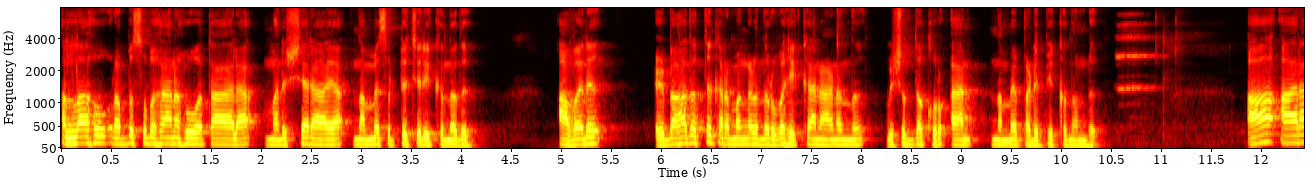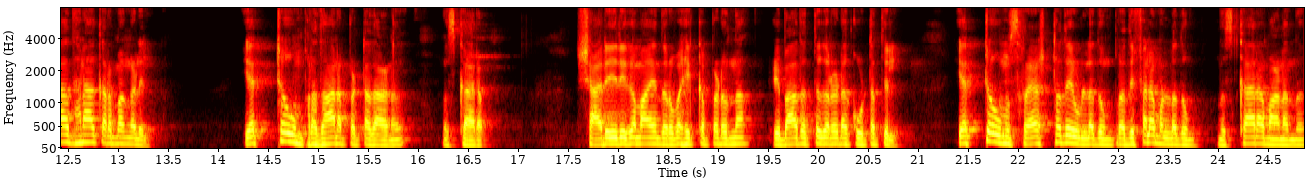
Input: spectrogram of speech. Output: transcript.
അള്ളാഹു റബ്ബ് സുബാനഹുവ താല മനുഷ്യരായ നമ്മെ സൃഷ്ടിച്ചിരിക്കുന്നത് അവന് ഇബാദത്ത് കർമ്മങ്ങൾ നിർവഹിക്കാനാണെന്ന് വിശുദ്ധ ഖുർആൻ നമ്മെ പഠിപ്പിക്കുന്നുണ്ട്. ആ ആരാധനാ കർമ്മങ്ങളിൽ ഏറ്റവും പ്രധാനപ്പെട്ടതാണ് നിസ്കാരം. ശാരീരികമായി നിർവഹിക്കപ്പെടുന്ന വിവാദത്തുകളുടെ കൂട്ടത്തിൽ ഏറ്റവും ശ്രേഷ്ഠതയുള്ളതും പ്രതിഫലമുള്ളതും നിസ്കാരമാണെന്ന്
